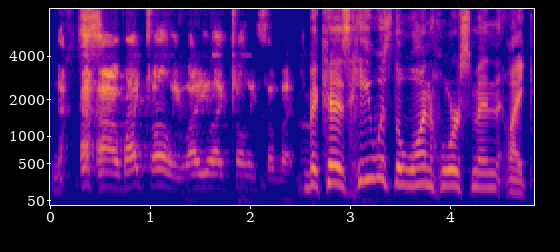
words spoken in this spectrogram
why Tully? Why do you like Tully so much? because he was the one horseman like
